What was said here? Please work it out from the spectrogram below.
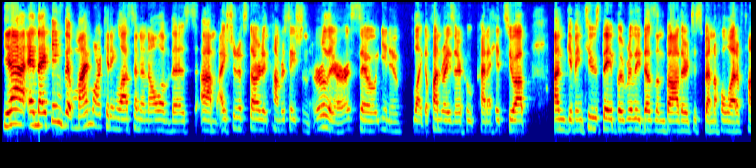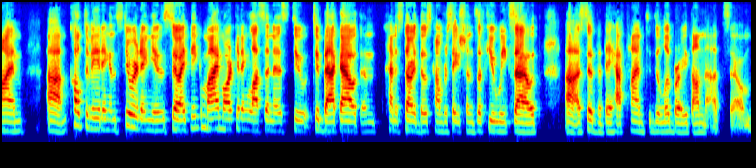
yeah and i think that my marketing lesson in all of this um, i should have started conversation earlier so you know like a fundraiser who kind of hits you up on giving tuesday but really doesn't bother to spend a whole lot of time um, cultivating and stewarding you. So I think my marketing lesson is to to back out and kind of start those conversations a few weeks out, uh, so that they have time to deliberate on that. So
